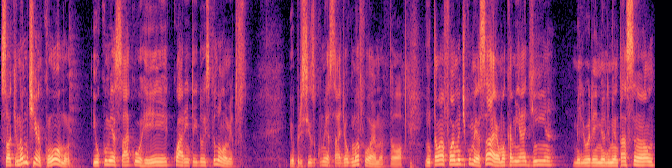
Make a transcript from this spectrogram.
Só que não tinha como eu começar a correr 42 quilômetros. Eu preciso começar de alguma forma. Top. Então a forma de começar é uma caminhadinha, melhorei minha alimentação.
